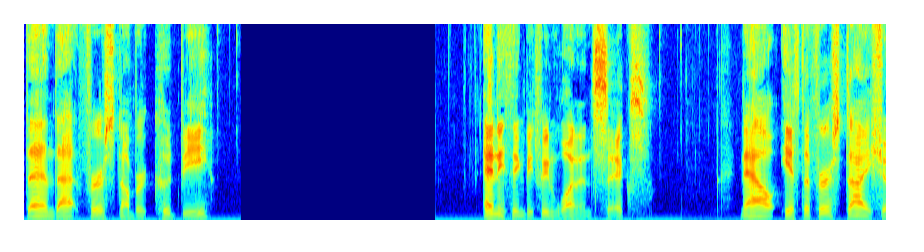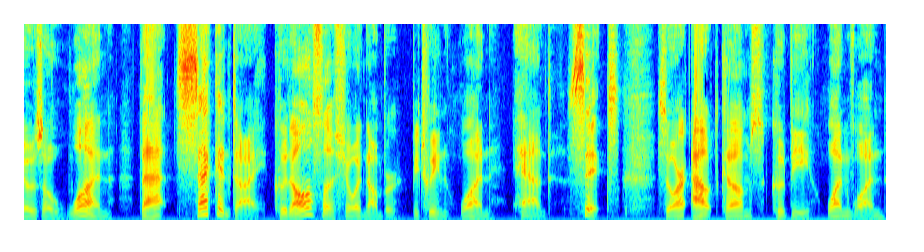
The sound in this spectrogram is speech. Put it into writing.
then that first number could be anything between 1 and 6. Now, if the first die shows a 1, that second die could also show a number between 1 and 6. So our outcomes could be 1, 1,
